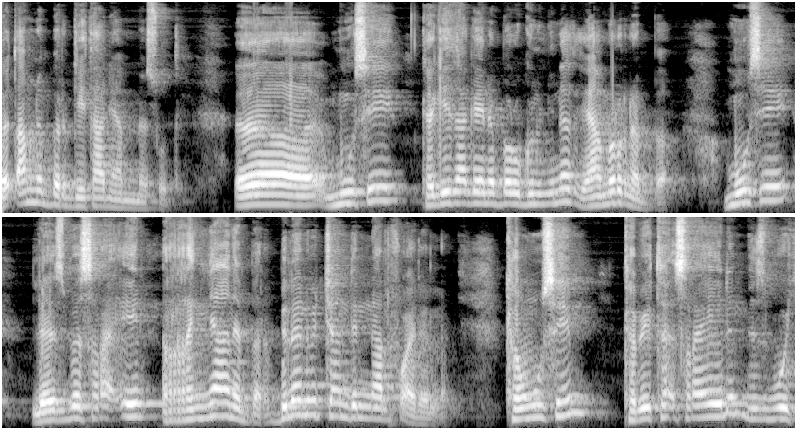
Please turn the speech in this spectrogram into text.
በጣም ነበር ጌታን ያመፁት። ሙሴ ከጌታ ጋር የነበረው ግንኙነት ያምር ነበር። ሙሴ ለህዝበ እስራኤል እረኛ ነበር ብለን ብቻ እንድናልፈው አይደለም። ከሙሴም ከቤተ እስራኤልም ህዝቦች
